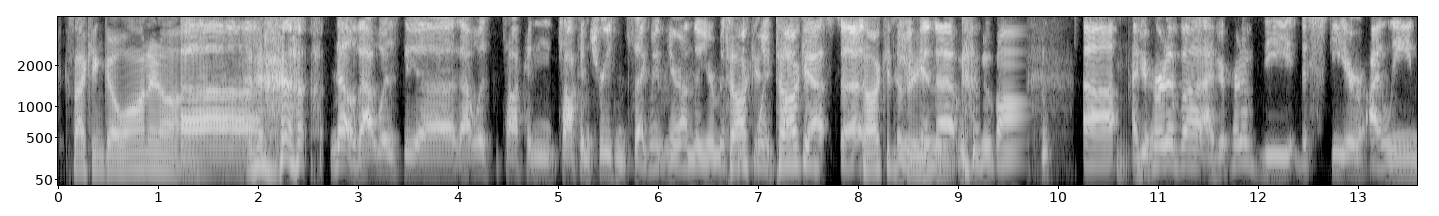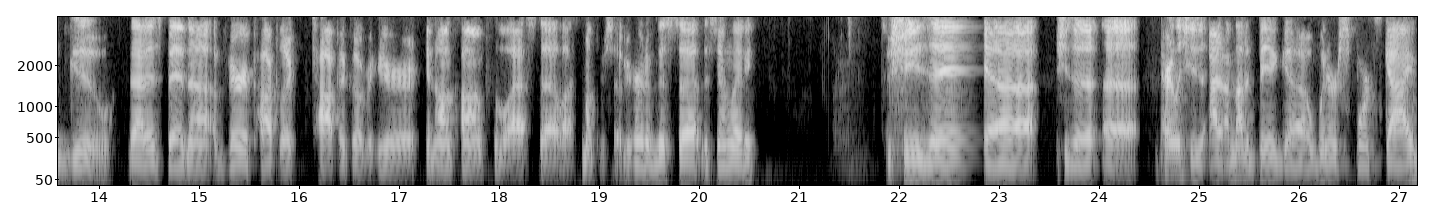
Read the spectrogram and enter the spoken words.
Because I can go on and on. Uh, no, that was the uh, that was the talking talking treason segment here on the You're Missing Talking- Point talking- podcast. Uh, talking so we can uh, we can move on. Uh, have you heard of uh, Have you heard of the the skier Eileen Gu? That has been uh, a very popular topic over here in Hong Kong for the last uh, last month or so. Have you heard of this uh, this young lady? So she's a uh, she's a uh, apparently she's I, I'm not a big uh, winter sports guy,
